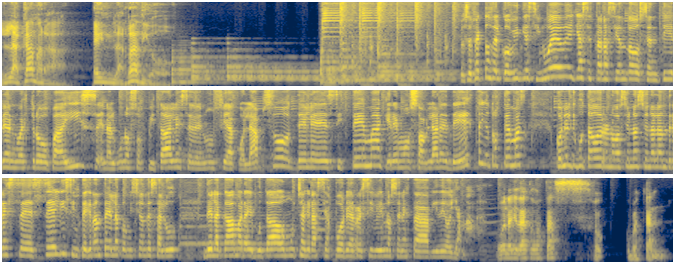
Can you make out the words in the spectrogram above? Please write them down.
La cámara en la radio. Los efectos del COVID-19 ya se están haciendo sentir en nuestro país. En algunos hospitales se denuncia colapso del eh, sistema. Queremos hablar de este y otros temas con el diputado de Renovación Nacional Andrés eh, Celis, integrante de la Comisión de Salud de la Cámara. Diputado, muchas gracias por eh, recibirnos en esta videollamada. Hola, ¿qué tal? ¿Cómo estás? ¿Cómo están?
